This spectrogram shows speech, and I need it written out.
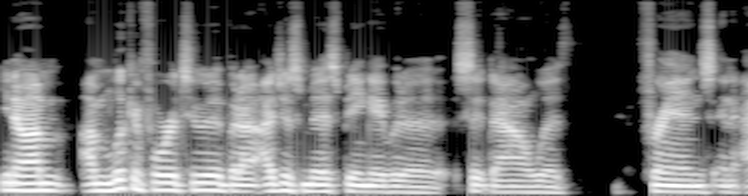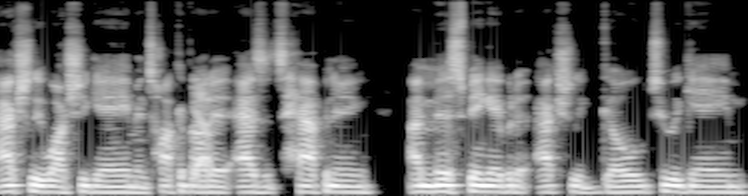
you know, I'm I'm looking forward to it, but I, I just miss being able to sit down with friends and actually watch the game and talk about yeah. it as it's happening. I miss being able to actually go to a game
